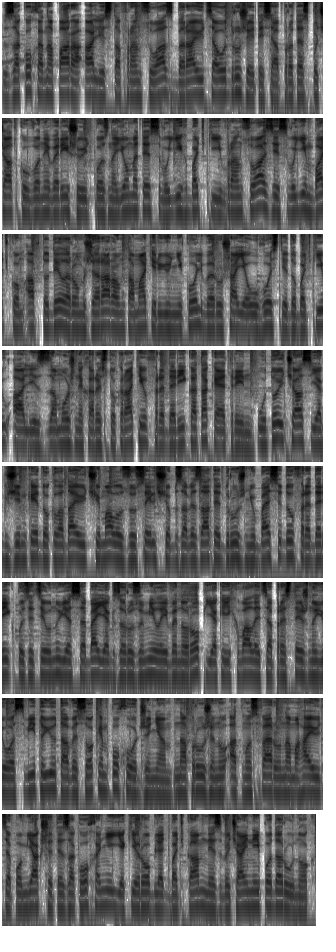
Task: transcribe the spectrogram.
Закохана пара Аліс та Франсуа збираються одружитися, проте спочатку вони вирішують познайомити своїх батьків. Франсуа зі своїм батьком автодилером Жераром та матір'ю Ніколь вирушає у гості до батьків Аліс заможних аристократів Фредеріка та Кетрін. У той час, як жінки докладають чимало зусиль, щоб зав'язати дружню бесіду, Фредерік позиціонує себе як зарозумілий винороб, який хвалиться престижною освітою та високим походженням. Напружену атмосферу намагаються пом'якшити закохані, які роблять батькам незвичайний подарунок.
